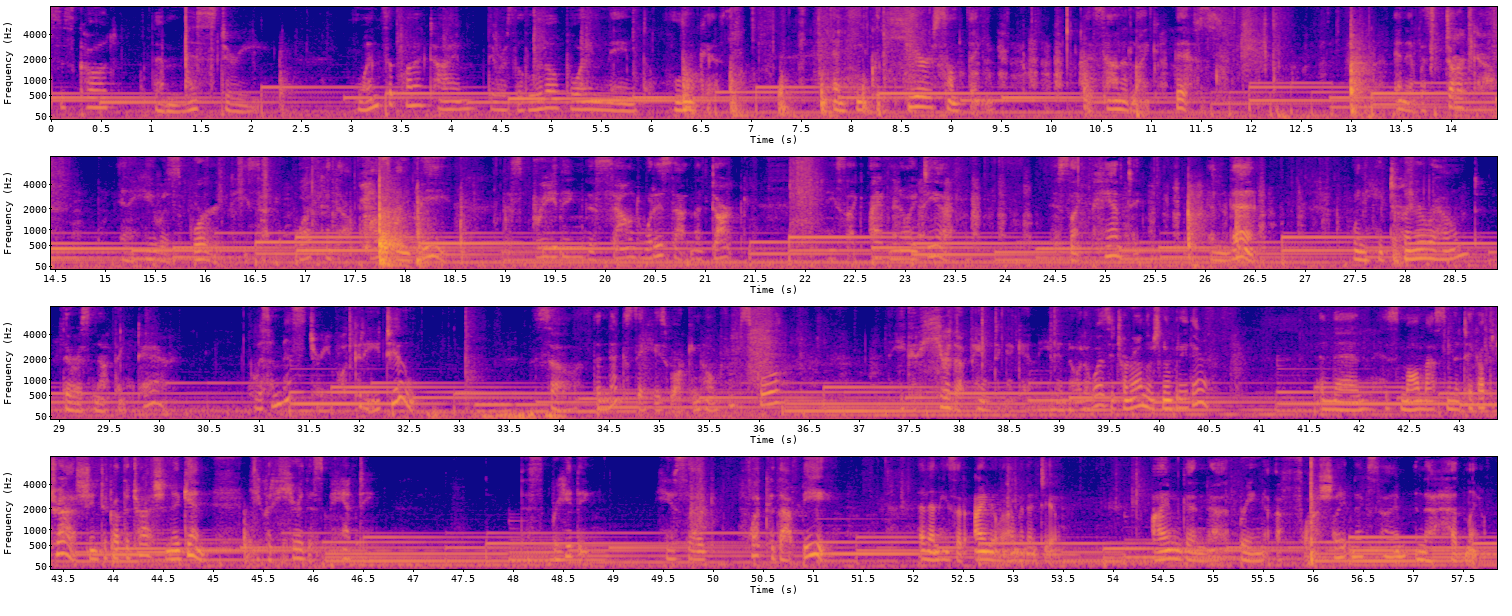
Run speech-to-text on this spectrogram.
This is called The Mystery. Once upon a time, there was a little boy named Lucas, and he could hear something that sounded like this. And it was dark out, and he was worried. He said, What could that possibly be? This breathing, this sound, what is that in the dark? And he's like, I have no idea. It's like panting. And then, when he turned around, there was nothing there. It was a mystery. What could he do? So the next day he's walking home from school. He could hear that panting again. He didn't know what it was. He turned around, there's nobody there. And then his mom asked him to take out the trash. He took out the trash. And again, he could hear this panting, this breathing. He was like, What could that be? And then he said, I know what I'm going to do. I'm going to bring a flashlight next time and a headlamp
